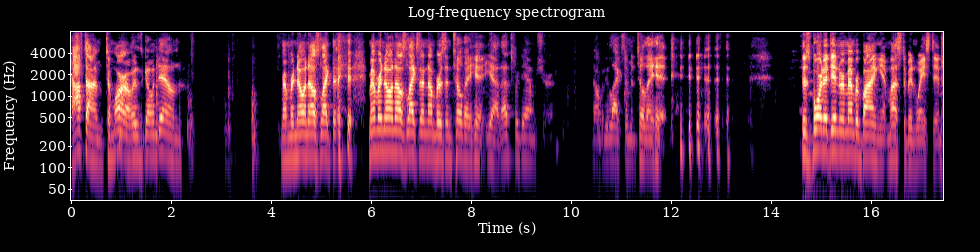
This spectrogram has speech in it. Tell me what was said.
Halftime tomorrow is going down. Remember, no one else like the. remember, no one else likes their numbers until they hit. Yeah, that's for damn sure. Nobody likes them until they hit. this board, I didn't remember buying it. Must have been wasted.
